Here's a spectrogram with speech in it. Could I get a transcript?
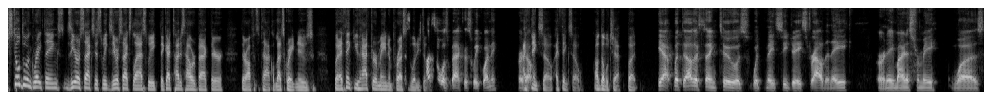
still doing great things. Zero sacks this week, zero sacks last week. They got Tytus Howard back there, their offensive tackle. That's great news. But I think you have to remain impressed with what he's doing. Hudson was back this week, wasn't he? Or no? I think so. I think so. I'll double check. But Yeah, but the other thing too is what made CJ Stroud an A or an A minus for me was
